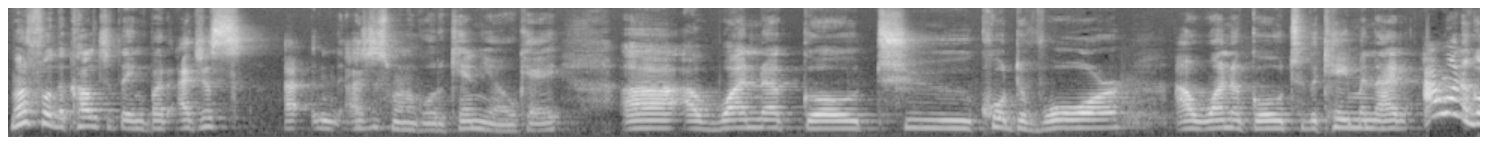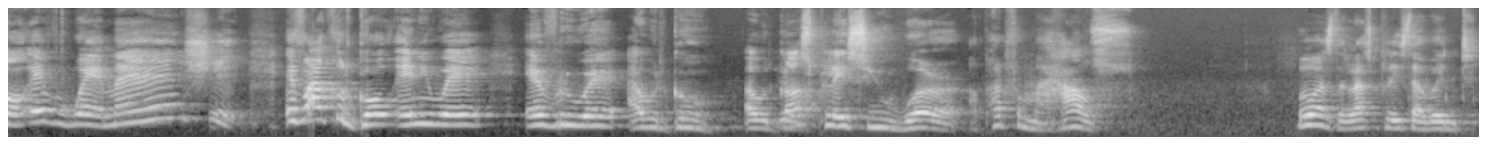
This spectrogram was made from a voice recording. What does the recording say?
Not for the culture thing, but I just... I, I just want to go to Kenya, okay? Uh, I want to go to Cote d'Ivoire. I want to go to the Cayman Islands. I want to go everywhere, man. Shit. If I could go anywhere, everywhere, I would go. I would. Go. Last place you were, apart from my house. Where was the last place I went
